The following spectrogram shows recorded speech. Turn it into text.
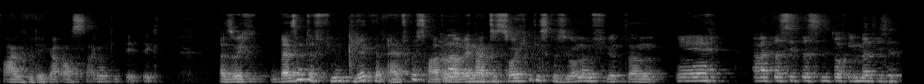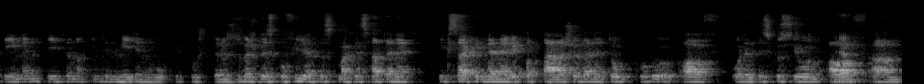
fragwürdige Aussagen getätigt. Also ich weiß nicht, ob der Film direkt einen Einfluss hat, aber, Aber- wenn er zu solchen Diskussionen führt, dann äh, Aber das, sind- das sind doch immer diese Themen, die dann in den Medien hochgepusht werden. Also zum Beispiel das Profil hat das gemacht, es hat eine, wie gesagt, irgendeine Reportage oder eine Doku auf oder eine Diskussion auf ähm,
